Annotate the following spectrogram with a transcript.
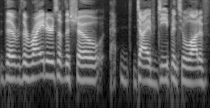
the the writers of the show dive deep into a lot of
